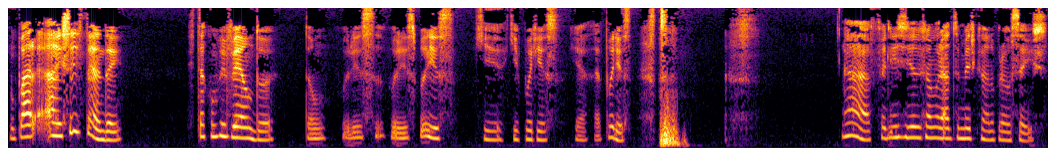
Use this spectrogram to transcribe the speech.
não para. Aí vocês entendem. Está convivendo. Então, por isso, por isso, por isso. Que, que por isso. Que é, é por isso. ah, feliz dia dos namorados americanos pra vocês.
